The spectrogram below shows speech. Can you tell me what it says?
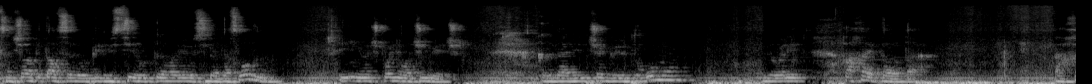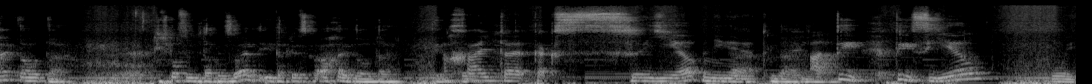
Сначала пытался его перевести в голове у себя дословно и не очень понял, о чем речь. Когда один человек говорит другому, говорит «Ахай того-то», «Ахай того-то». То есть после люди так разговаривают и так резко «Ахай того-то». И А такой, хальта как съел? Нет. Да, да, А да. ты, ты съел? Ой,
